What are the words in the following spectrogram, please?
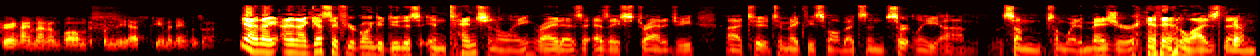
very high amount of involvement from the S team at Amazon. Yeah, and I and I guess if you're going to do this intentionally, right, as as a strategy uh, to to make these small bets, and certainly um, some some way to measure and analyze them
